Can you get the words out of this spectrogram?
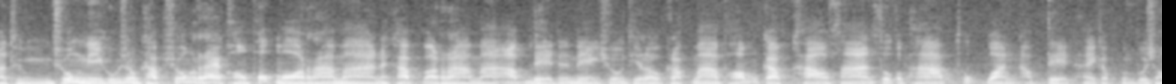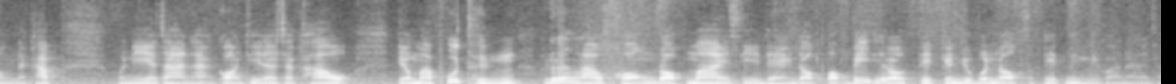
มาถึงช่วงนี้คุณผู้ชมครับ ช่วงแรกของพบหมอรามานะครับรามาอัปเดตนั่นเองช่วงที่เรากลับมาพร้อมกับข่าวสารสุขภาพทุกวันอัปเดตให้กับคุณผู้ชมนะครับวันนี้อาจารย์ฮะก่อนที่เราจะเข้า เดี๋ยวมาพูดถึงเรื่องราวของดอกไม้สีแดงดอกป๊อปปี้ที่เราติดกันอยู่บนนอกสักนิดหนึ่งดีกว่านะอาจารย์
